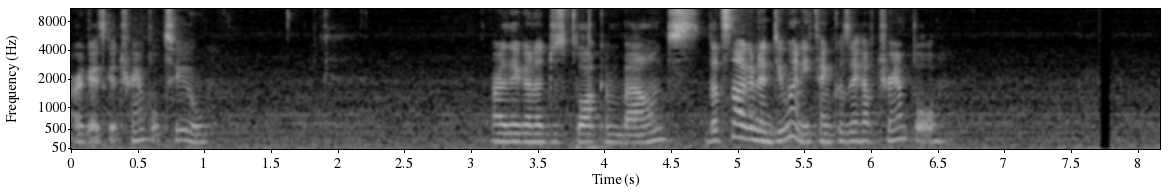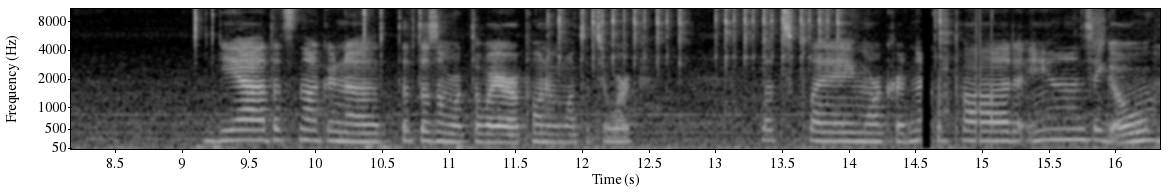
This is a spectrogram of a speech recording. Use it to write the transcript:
our guys get trampled too. Are they gonna just block and bounce? That's not gonna do anything because they have trample. Yeah, that's not gonna... That doesn't work the way our opponent wants it to work. Let's play Morkrut Necropod, and they go.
